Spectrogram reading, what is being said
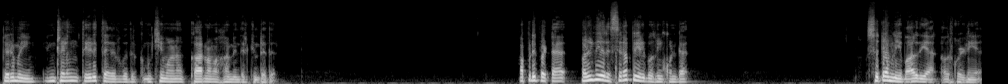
பெருமையும் இன்றளவும் தேடித் தருவதற்கு முக்கியமான காரணமாக அமைந்திருக்கின்றது. அப்படிப்பட்ட பல்வேறு சிறப்பியல்புகள் கொண்ட சுப்பிரமணிய பாரதியார் அவர்களுடைய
